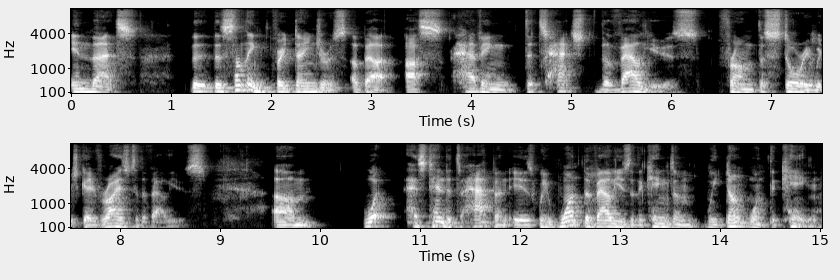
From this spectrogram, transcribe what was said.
in that there's something very dangerous about us having detached the values from the story which gave rise to the values. Um, what has tended to happen is we want the values of the kingdom, we don't want the king,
